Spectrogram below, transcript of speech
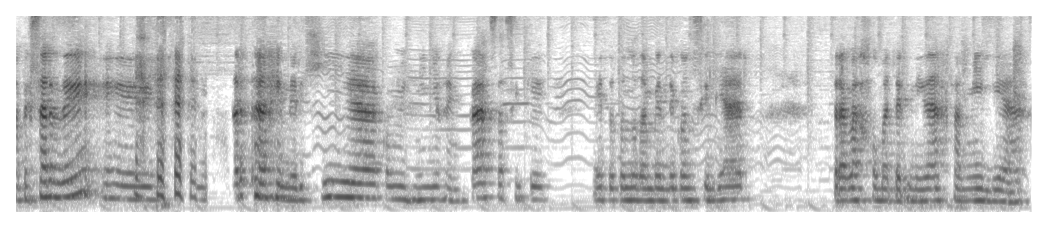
a pesar de eh, harta energía con mis niños en casa, así que eh, tratando también de conciliar trabajo, maternidad, familia,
